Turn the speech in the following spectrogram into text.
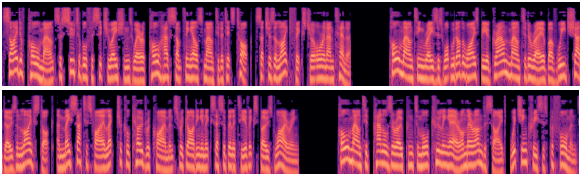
Side of pole mounts are suitable for situations where a pole has something else mounted at its top, such as a light fixture or an antenna. Pole mounting raises what would otherwise be a ground-mounted array above weed shadows and livestock, and may satisfy electrical code requirements regarding inaccessibility of exposed wiring. Pole-mounted panels are open to more cooling air on their underside, which increases performance.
